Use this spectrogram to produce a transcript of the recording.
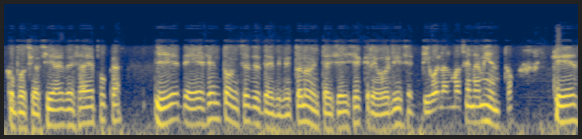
como se hacía en esa época, y desde ese entonces, desde el 1996, se creó el incentivo al almacenamiento, que es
